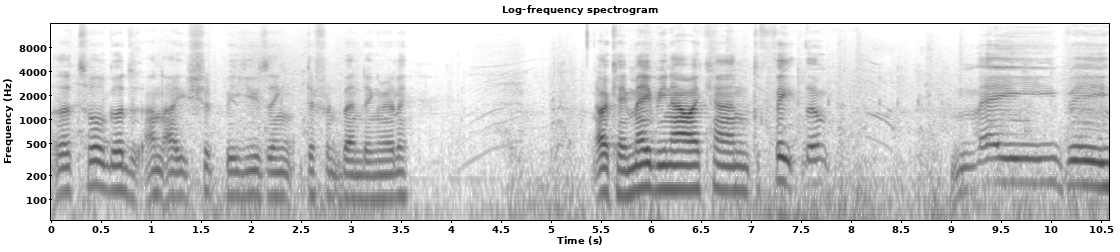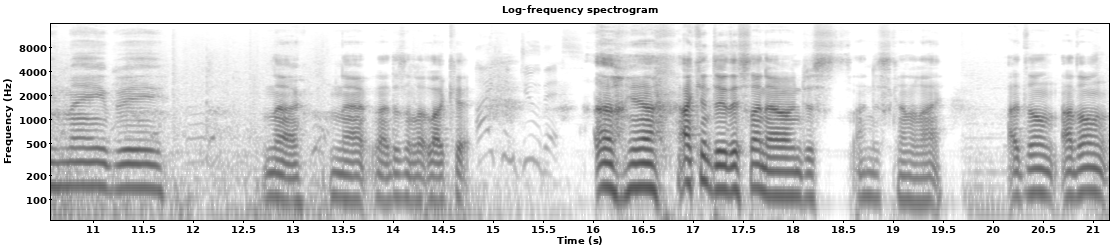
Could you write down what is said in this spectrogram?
That's all good, and I should be using different bending, really. Okay, maybe now I can defeat them. Maybe, maybe. No, no, that doesn't look like it. Uh, yeah, I can do this. I know. I'm just, I'm just kind of like, I don't, I don't,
